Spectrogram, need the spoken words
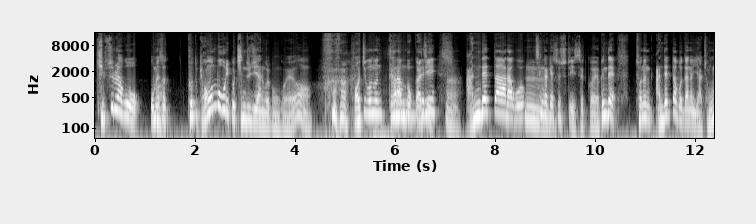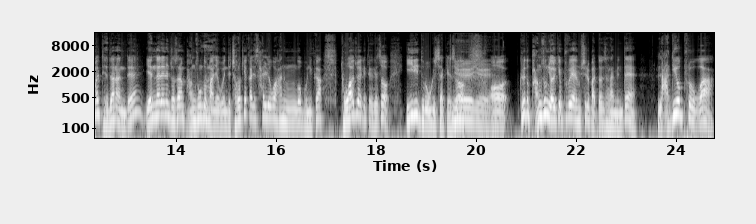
깁스를 하고 오면서 어. 그것도 병원복을 입고 진두지휘하는 걸 본 거예요. 어찌 보면 병원복까지. 사람들이 어. 안 됐다라고 음. 생각했을 수도 있을 거예요. 근데 저는 안 됐다보다는 야 정말 대단한데 옛날에는 저 사람 방송도 많이 하고 있는데 저렇게까지 살려고 하는 거 보니까 도와줘야겠다. 그래서 일이 들어오기 시작해서 예, 예. 어 그래도 방송 10개 프로의 MC를 맡던 사람인데 라디오 프로가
